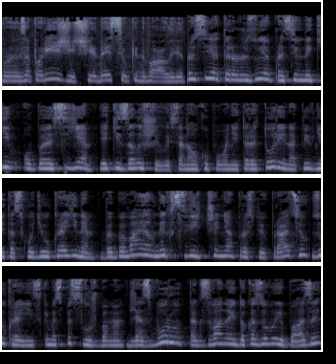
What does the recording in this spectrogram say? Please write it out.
в Запоріжжі, чи десь у підвалі. Росія тероризує працівників ОБСЄ, які залишилися на окупованій території на півдні та сході України. Вибиває в них свідчення про співпрацю з українськими спецслужбами для збору так званої доказової бази.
